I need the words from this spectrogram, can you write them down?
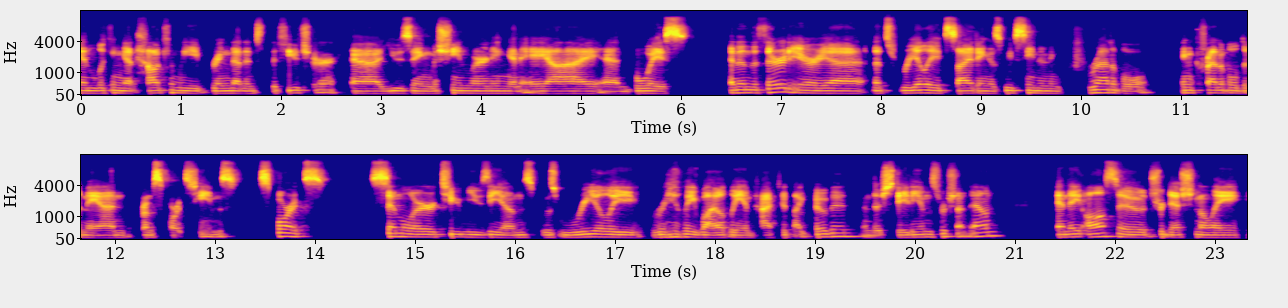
and looking at how can we bring that into the future uh, using machine learning and ai and voice. And then the third area that's really exciting is we've seen an incredible incredible demand from sports teams. Sports similar to museums was really really wildly impacted by covid and their stadiums were shut down. And they also traditionally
